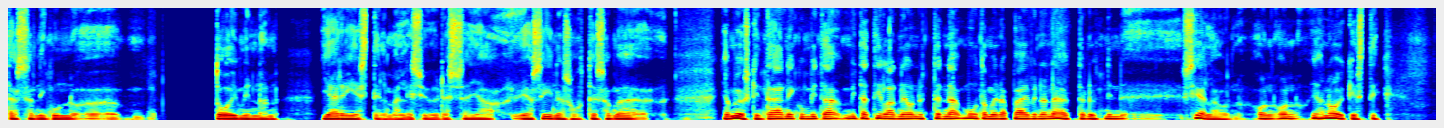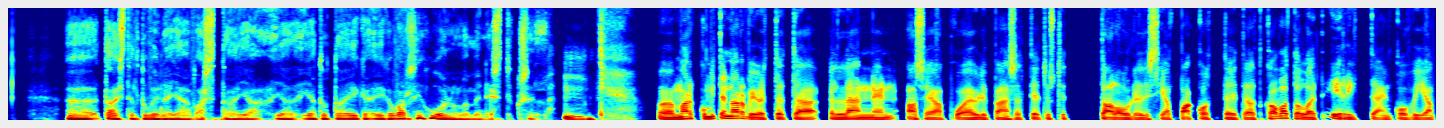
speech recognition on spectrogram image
tässä niin kuin, toiminnan – järjestelmällisyydessä ja, ja siinä suhteessa mä, ja myöskin tämä niin kuin mitä, mitä tilanne on nyt nä, muutamina päivinä näyttänyt, niin siellä on, on, on ihan oikeasti ä, taisteltu Venäjää vastaan ja, ja, ja tota, eikä, eikä varsin huonolla menestyksellä. Mm. Markku, miten arvioit tätä lännen aseapua ja ylipäänsä tietysti taloudellisia pakotteita, jotka ovat olleet erittäin kovia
